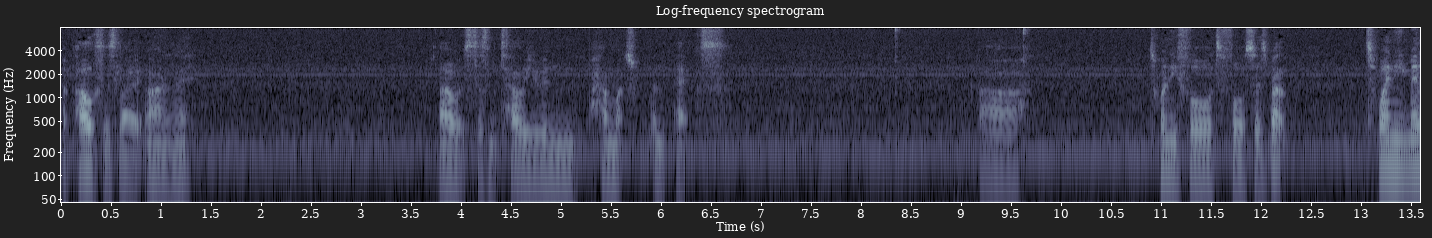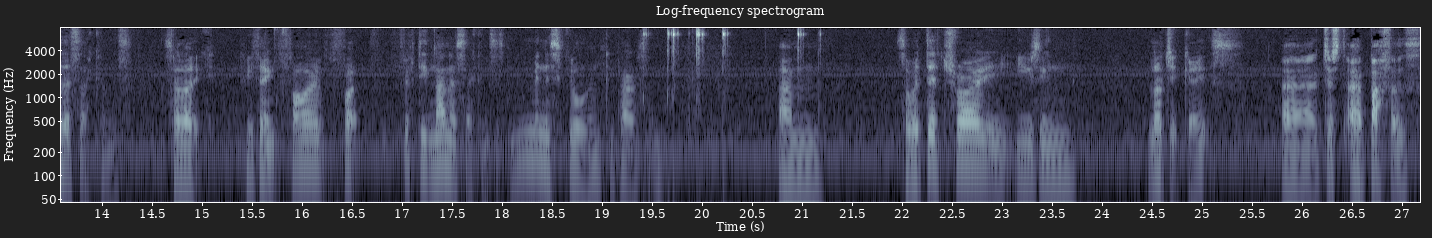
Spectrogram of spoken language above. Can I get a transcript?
a pulse is like, I don't know. Oh, it doesn't tell you in how much an X. Ah, uh, 24 to 4, so it's about 20 milliseconds. So like, if you think 5, 5 50 nanoseconds is minuscule in comparison. Um, so I did try using logic gates, uh, just uh, buffers,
